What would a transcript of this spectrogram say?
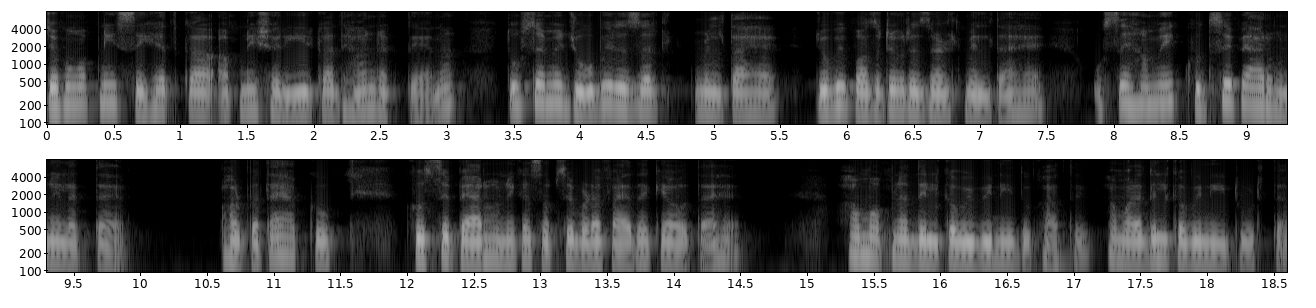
जब हम अपनी सेहत का, अपने शरीर का ध्यान रखते हैं ना तो उससे हमें जो भी रिज़ल्ट मिलता है, जो भी पॉजिटिव रिज़ल्ट मिलता है, उससे हमें खुद से प्यार होने लगता है। और पता है आपको, खुद से प्यार होने का सबसे बड़ा फ़ायदा क्या होता है? हम अपना दिल कभी भी नहीं दुखाते, हमारा दिल कभी नहीं टूटता,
